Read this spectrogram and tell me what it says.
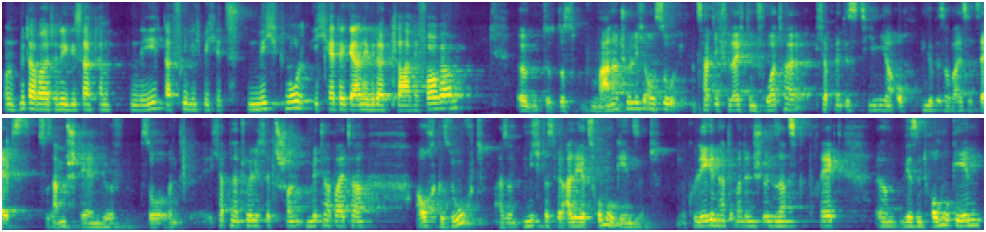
und Mitarbeiter, die gesagt haben, nee, da fühle ich mich jetzt nicht wohl, ich hätte gerne wieder klare Vorgaben? Ähm, das war natürlich auch so. Jetzt hatte ich vielleicht den Vorteil, ich habe mir das Team ja auch in gewisser Weise selbst zusammenstellen dürfen. So, und ich habe natürlich jetzt schon Mitarbeiter auch gesucht. Also nicht, dass wir alle jetzt homogen sind. Eine Kollegin hat immer den schönen Satz geprägt, ähm, wir sind homogen,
